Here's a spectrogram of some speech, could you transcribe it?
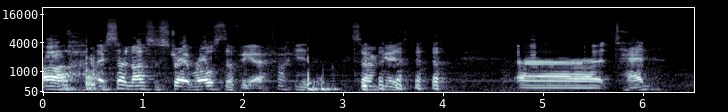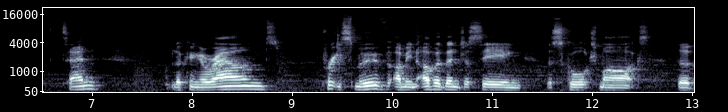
Oh, it's so nice to straight roll stuff here. Fucking so good. uh, ten. Ten. Looking around, pretty smooth. I mean, other than just seeing the scorch marks, the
